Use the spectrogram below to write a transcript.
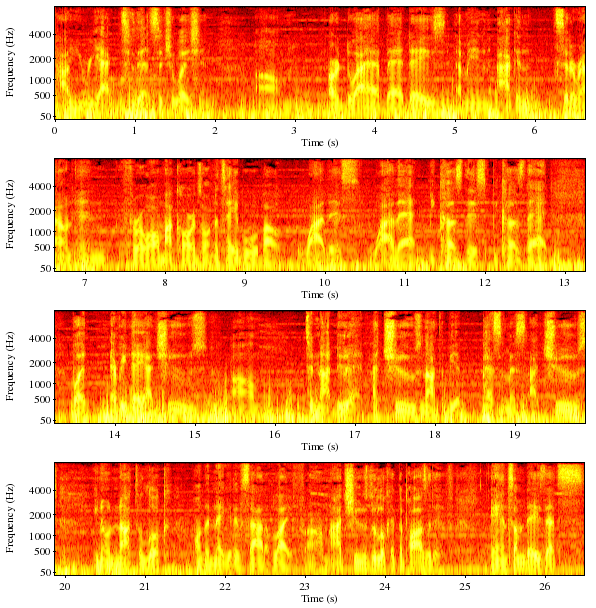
how you react to that situation. Um, or do I have bad days? I mean, I can sit around and throw all my cards on the table about why this, why that, because this, because that. But every day I choose um, to not do that. I choose not to be a pessimist. I choose, you know, not to look on the negative side of life. Um, I choose to look at the positive. And some days that's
